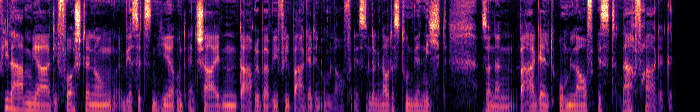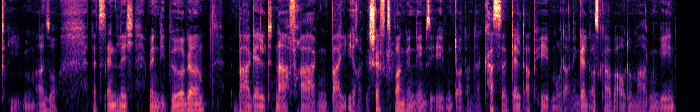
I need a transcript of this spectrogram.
Viele haben ja die Vorstellung, wir sitzen hier und entscheiden darüber, wie viel Bargeld in Umlauf ist. Und genau das tun wir nicht, sondern Bargeldumlauf ist nachfragegetrieben. Also letztendlich, wenn die Bürger Bargeld nachfragen bei ihrer Geschäftsbank, indem sie eben dort an der Kasse Geld abheben oder an den Geldausgabeautomaten gehen,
